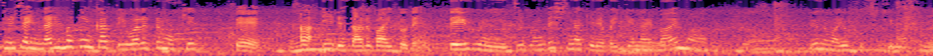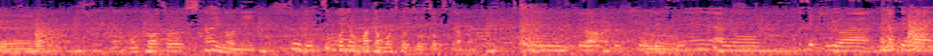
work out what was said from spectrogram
正社員になりませんかって言われても蹴って、あいいです、アルバイトでっていうふうに自分でしなければいけない場合もあるっていうのはよく聞きますね。ね。本当はそうしたいのにそうですね。そこでもまたもう一つ嘘つかなきゃうんっていういうことそうですね、あの戸籍は出せないっ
